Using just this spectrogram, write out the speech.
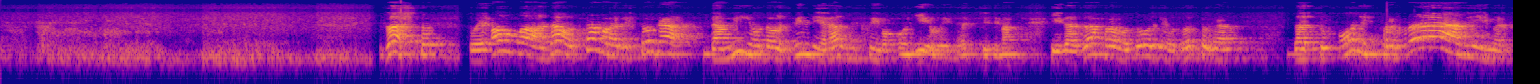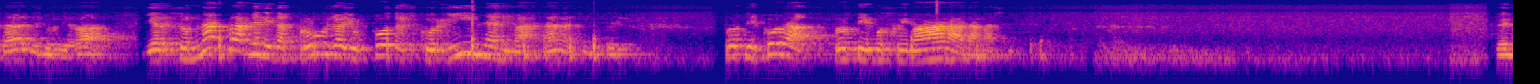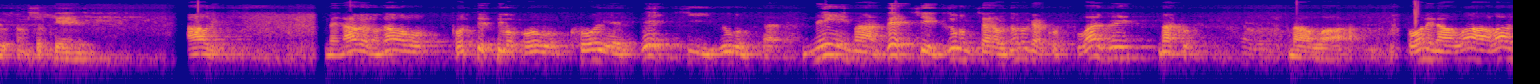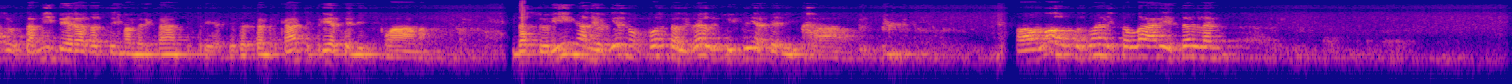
Zašto? To je Allah dao samo radi toga da mi onda ozbiljnije razmislimo o njihovim mesečidima i da zapravo dođemo do toga da su oni pravi mesađi dulira, jer su napravljeni da pružaju podršku rimljanima današnjice. Protiv koga? Protiv muslimana današnjice. Krenuo sam sa temi. Ali, me navelo na ovo, podsjetilo ovo, ko je veći zulumčar. Nema većeg zulumčara od onoga ko slaže na ko? Na Allaha. Oni na Allaha lažu sa Mibera da su im Amerikanci prijatelji, da su Amerikanci prijatelji Islama. Da su Rimljani odjednom postali veliki prijatelji Islama. A Allah poslanik sallallahu alaihi sallam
